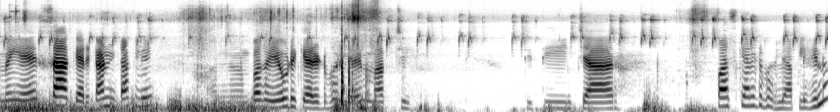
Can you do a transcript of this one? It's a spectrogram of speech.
मग हे सहा कॅरेट आणून टाकले. आणि बघा एवढे कॅरेट भरले आहे मागचे. ते तीन चार पाच कॅरेट भरले आपले हे ना?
